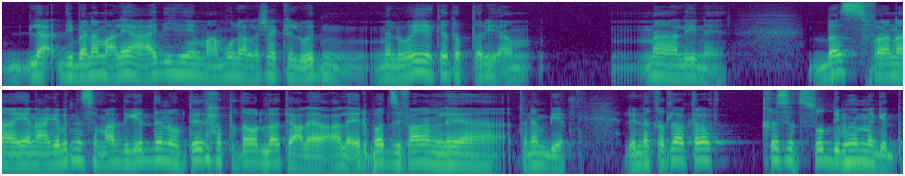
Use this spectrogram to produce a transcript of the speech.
لا دي بنام عليها عادي هي معمولة على شكل الودن ملوية كده بطريقة ما علينا يعني. بس فأنا يعني عجبتني السماعات دي جدا وابتديت حتى أدور دلوقتي على على earbuds فعلا اللي هي تنام بيها لأن طلعت طلعت قصة الصوت دي مهمة جدا.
